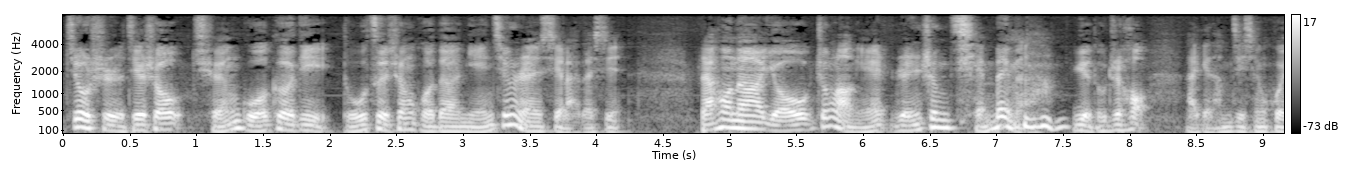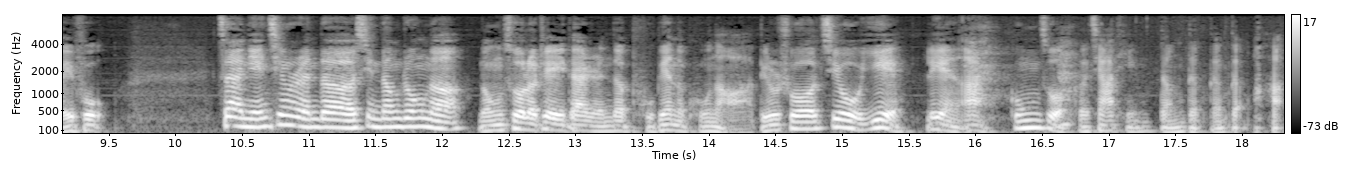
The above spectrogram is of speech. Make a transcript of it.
就是接收全国各地独自生活的年轻人写来的信，然后呢，由中老年人生前辈们啊 阅读之后，来给他们进行回复。在年轻人的信当中呢，浓缩了这一代人的普遍的苦恼啊，比如说就业、恋爱、工作和家庭等等等等哈。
